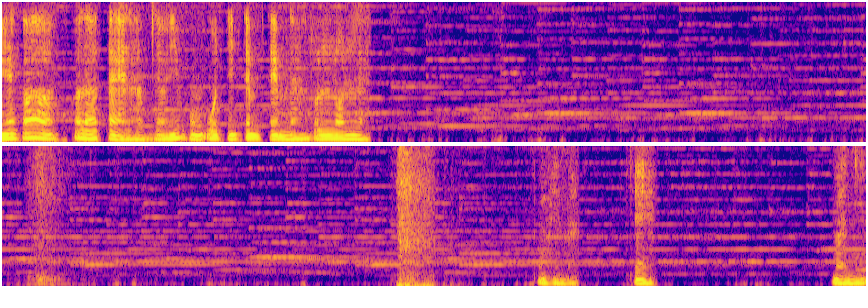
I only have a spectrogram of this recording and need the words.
เนี้ยก็ก็แล้วแต่นะครับเดี๋ยวนี้ผมอุดนี่เต็มๆนะล้นๆเลยผมเห็นไหมโอเคมานี้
